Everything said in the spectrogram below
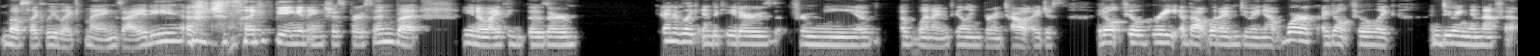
most likely like my anxiety of just like being an anxious person. But, you know, I think those are kind of like indicators for me of, of when I'm feeling burnt out. I just, I don't feel great about what I'm doing at work. I don't feel like I'm doing enough at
